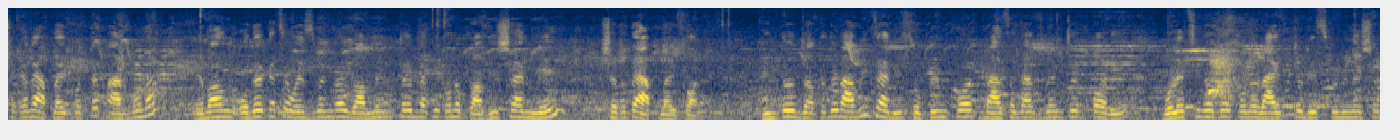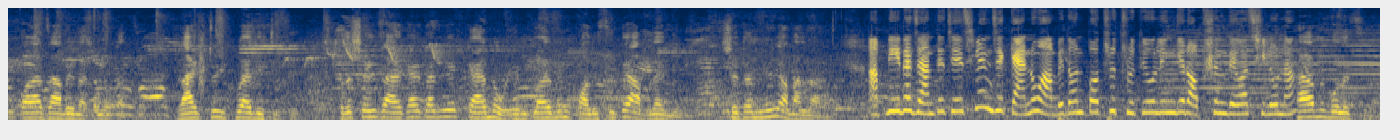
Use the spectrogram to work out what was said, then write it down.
সেখানে অ্যাপ্লাই করতে পারব না এবং ওদের কাছে ওয়েস্ট বেঙ্গল গভর্নমেন্টের নাকি কোনো প্রভিশন নেই, সেটাতে অ্যাপ্লাই করা। কিন্তু যতদূর আমি জানি সুপ্রিম কোর্ট ম্যালসা জাজমেন্টের পরে বলেছিল যে কোনো রাইট টু ডিসক্রিমিনেশন করা যাবে না কোনোটাতে রাইট টু ইকুয়ালিটিতে তবে সেই জায়গায় দাঁড়িয়ে কেন এমপ্লয়মেন্ট পলিসিতে আমরা নেই সেটা নিয়েই আমার লাভ আপনি এটা জানতে চেয়েছিলেন যে কেন আবেদনপত্র তৃতীয় লিঙ্গের অপশন দেওয়া ছিল না? হ্যাঁ আমি বলেছিলাম।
